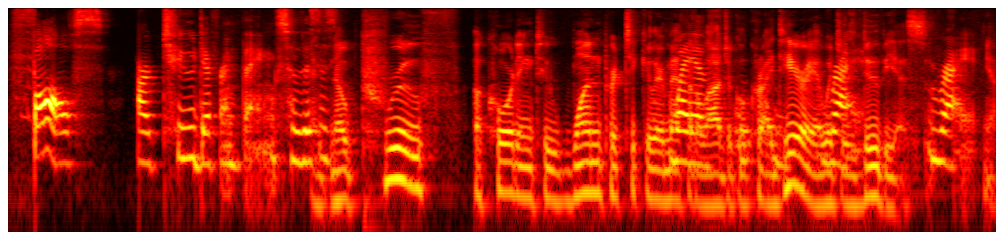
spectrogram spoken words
false are two different things. So this and is no proof according to one particular methodological of, criteria, which right. is dubious. Right. Yeah.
